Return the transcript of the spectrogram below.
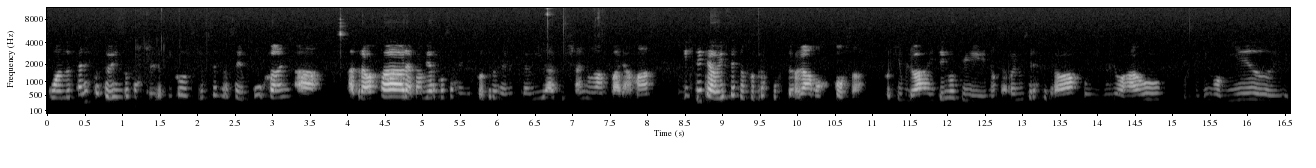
cuando están estos eventos astrológicos, los nos empujan a, a trabajar, a cambiar cosas de nosotros, de nuestra vida, que ya no dan para más. Viste que a veces nosotros postergamos cosas. Ejemplo, tengo que, renunciar a este trabajo y no lo hago porque tengo miedo de,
